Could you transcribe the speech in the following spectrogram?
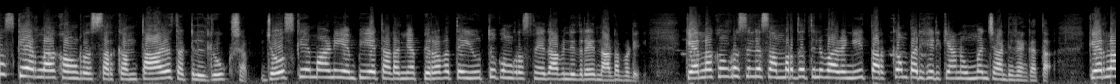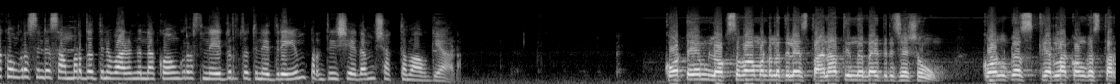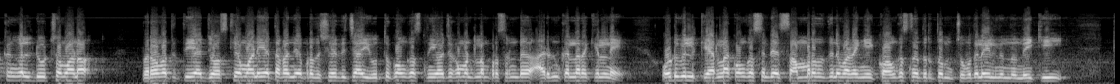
കോൺഗ്രസ് കേരള കോൺഗ്രസ് തർക്കം താഴെത്തട്ടിൽ രൂക്ഷം. Jose K Mani M പിയെ തടഞ്ഞ പിറവത്തെ യൂത്ത് കോൺഗ്രസ് നേതാവിനെതിരെ നടപടി. കേരള കോൺഗ്രസിന്റെ സമ്മർദ്ദത്തിന് വഴങ്ങി തർക്കം പരിഹരിക്കാൻ ഉമ്മൻചാണ്ടി രംഗത്ത്. കേരള കോൺഗ്രസിന്റെ സമ്മർദ്ദത്തിന് വഴങ്ങുന്ന കോൺഗ്രസ് നേതൃത്വത്തിനെതിരെയും പ്രതിഷേധം ശക്തമാവുകയാണ്. കോട്ടയം ലോക്സഭാ മണ്ഡലത്തിലെ സ്ഥാനാർത്ഥി നിർണയത്തിന് ശേഷവും കോൺഗ്രസ് കേരള കോൺഗ്രസ് തർക്കങ്ങൾ രൂക്ഷമാണ്. പിറവത്തെത്തിയ ജോസ് കെ മാണിയെ തടഞ്ഞ് പ്രതിഷേധിച്ച യൂത്ത് കോൺഗ്രസ് നിയോജക മണ്ഡലം പ്രസിഡന്റ് അരുൺ കല്ലറയ്ക്കലിനെ ഒടുവിൽ കേരള കോൺഗ്രസിന്റെ സമ്മർദ്ദത്തിന് വഴങ്ങി കോൺഗ്രസ് നേതൃത്വം ചുമതലയിൽ നിന്ന് നീക്കി.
